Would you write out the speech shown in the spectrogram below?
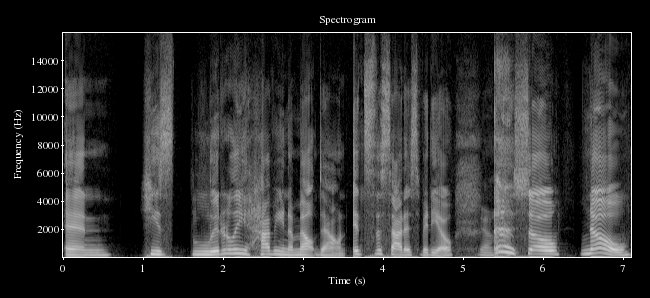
And he's literally having a meltdown. It's the saddest video. Yeah. so, no,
